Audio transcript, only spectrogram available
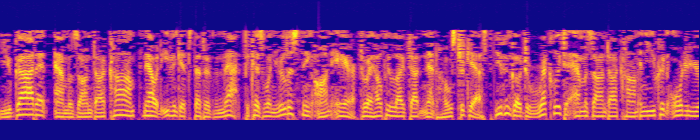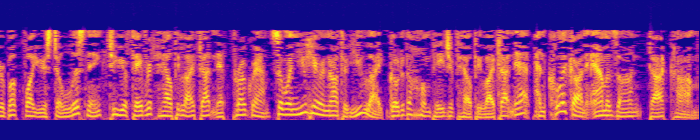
you got it, Amazon.com. Now it even gets better than that, because when you're listening on air to a HealthyLife.net host or guest, you can go directly to Amazon.com and you can order your book while you're still listening to your favorite HealthyLife.net program. So when you hear an author you like, go to the homepage of HealthyLife.net and click on Amazon.com.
